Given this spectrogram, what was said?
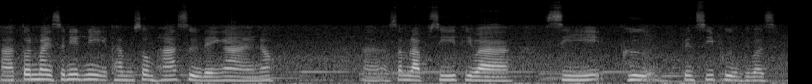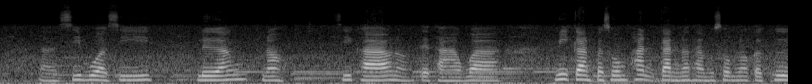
อ่าต้นไม้ชนิดนี้ท่านผู้ชมหาซื้อได้ง่ายเนาะอ่าสำหรับสีที่ว่าสีพื้นเป็นสีพื้นที่ว่าอ่าสีบัวสีเหลืองเนาะสีขาวเนาะแต่ถ้าหากว่า มีการผสมพันธุ์กันเนาะท่านผู้ชมเนาะก็คือ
